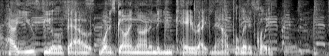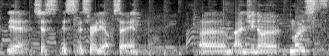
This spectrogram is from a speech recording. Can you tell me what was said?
how you feel about what is going on in the UK right now politically. Yeah, it's just it's it's really upsetting. Um, and you know, most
